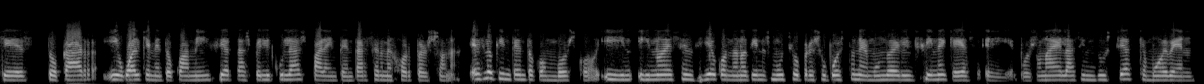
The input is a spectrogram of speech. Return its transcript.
que es tocar, igual que me tocó a mí, ciertas películas para intentar ser mejor persona. Es lo que intento con Bosco y, y no es sencillo cuando no tienes mucho presupuesto en el mundo del cine, que es eh, pues una de las industrias que mueven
